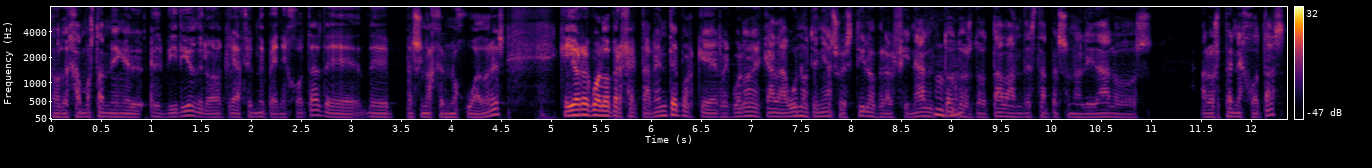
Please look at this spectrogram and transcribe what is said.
Os dejamos también el, vídeo de la creación de PNJ, de, personajes no jugadores, que yo recuerdo perfectamente porque recuerdo que cada uno tenía su estilo, pero al final todos dotaban de esta personalidad a los, a los PNJs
